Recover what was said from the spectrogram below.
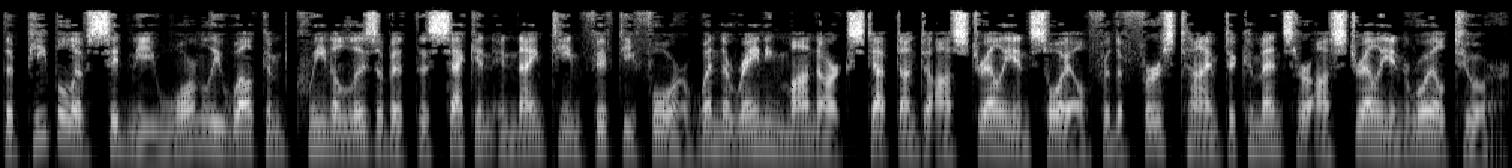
The people of Sydney warmly welcomed Queen Elizabeth II in 1954 when the reigning monarch stepped onto Australian soil for the first time to commence her Australian royal tour.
